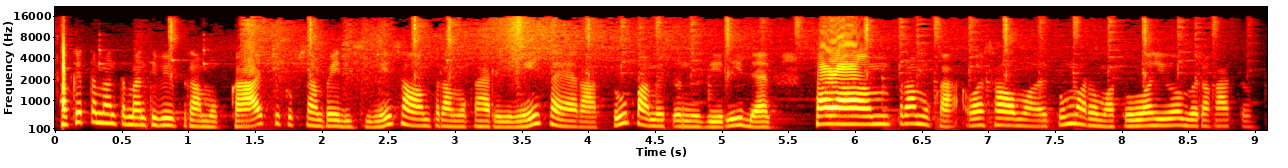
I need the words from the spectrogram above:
Oke teman-teman TV Pramuka, cukup sampai di sini. Salam Pramuka hari ini. Saya Ratu, pamit undur diri dan salam Pramuka. Wassalamualaikum warahmatullahi wabarakatuh.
